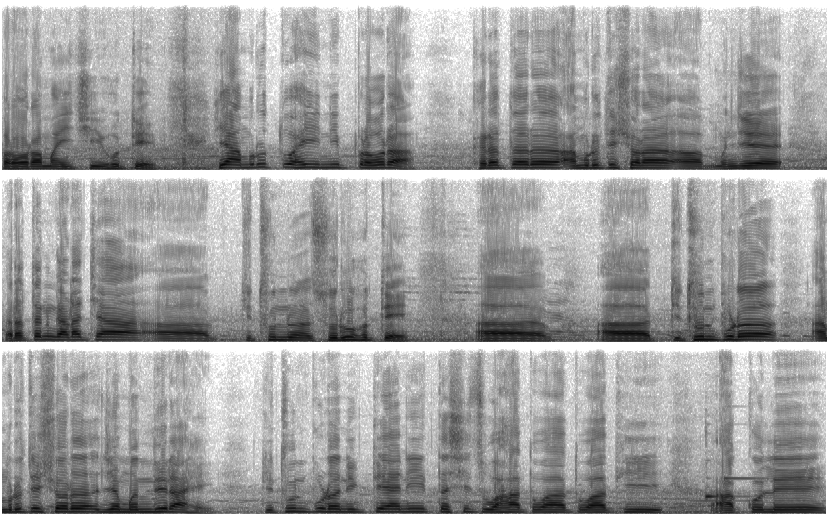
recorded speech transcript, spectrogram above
प्रवरामाईची होते. ही अमृतवाहिनी प्रवरा खरं तर अमृतेश्वरा म्हणजे रतनगडाच्या तिथून सुरू होते. तिथून पुढं अमृतेश्वर जे मंदिर आहे तिथून पुढं निघते आणि तशीच वाहत वाहत वाहत ही अकोले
